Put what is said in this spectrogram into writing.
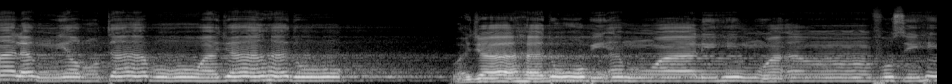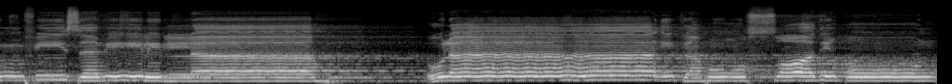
لم يرتابوا وجاهدوا وجاهدوا بأموالهم وأنفسهم في سبيل الله. أولئك هم الصادقون.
